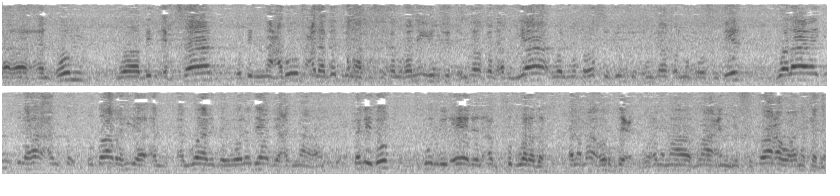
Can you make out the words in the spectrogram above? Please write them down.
آه الأم وبالإحسان وبالمعروف على قدر ما تستطيع الغني ينفق إنفاق الأغنياء والمتوسط ينفق إنفاق المتوسطين ولا يجوز لها أن تضار هي الوالدة بولدها بعد ما تلده تقول للايه للاب خذ ولدك أنا ما أرضع وأنا ما ما عندي استطاعة وأنا كذا.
